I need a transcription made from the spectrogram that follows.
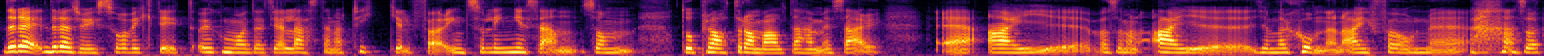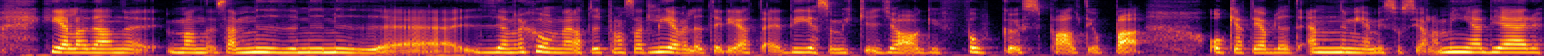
Det där, det där tror jag är så viktigt. Och jag kommer ihåg att jag läste en artikel för inte så länge sedan som då pratade om allt det här med så här, eh, i, vad säger man, i-generationen, iPhone, eh, alltså hela den, man, så mi, mi, mi eh, generationen, att vi på något sätt lever lite i det, att det är så mycket jag-fokus på alltihopa. Och att det har blivit ännu mer med sociala medier,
